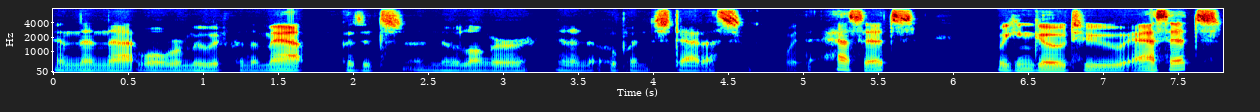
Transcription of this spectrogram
and then that will remove it from the map because it's no longer in an open status. With assets, we can go to assets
